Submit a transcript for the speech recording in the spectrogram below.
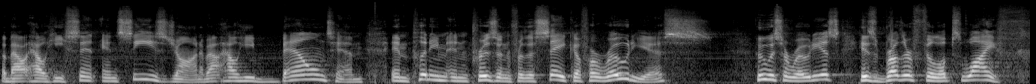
about how he sent and seized John, about how he bound him and put him in prison for the sake of Herodias. Who was Herodias? His brother Philip's wife.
